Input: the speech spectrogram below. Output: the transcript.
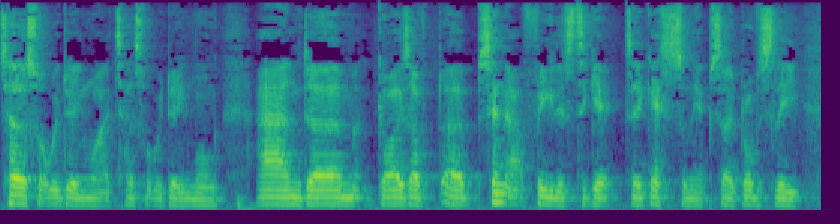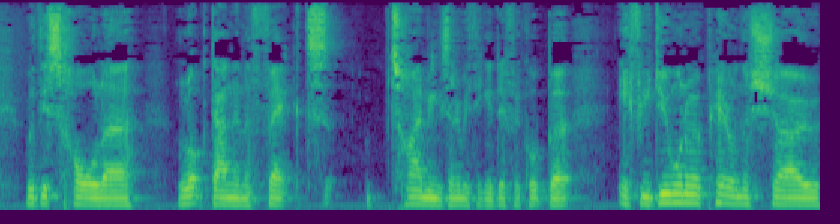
tell us what we're doing right, tell us what we're doing wrong. And um, guys, I've uh, sent out feelers to get uh, guests on the episode, but obviously with this whole uh, lockdown in effect, timings and everything are difficult. But if you do want to appear on the show,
